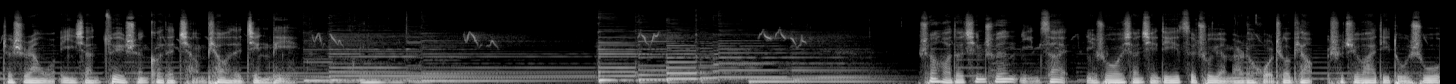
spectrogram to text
这是让我印象最深刻的抢票的经历。上好的青春你在？你说我想起第一次出远门的火车票是去外地读书，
